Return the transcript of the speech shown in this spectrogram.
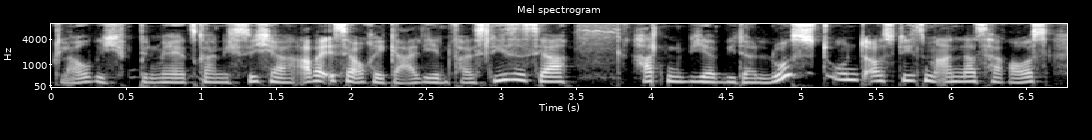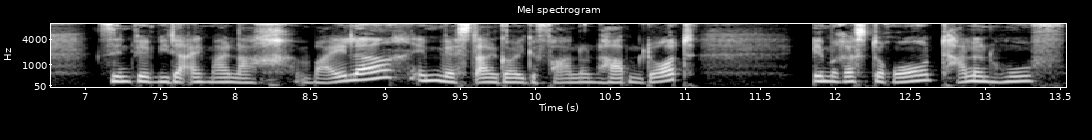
Glaube ich, bin mir jetzt gar nicht sicher. Aber ist ja auch egal. Jedenfalls dieses Jahr hatten wir wieder Lust und aus diesem Anlass heraus sind wir wieder einmal nach Weiler im Westallgäu gefahren und haben dort im Restaurant Tannenhof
